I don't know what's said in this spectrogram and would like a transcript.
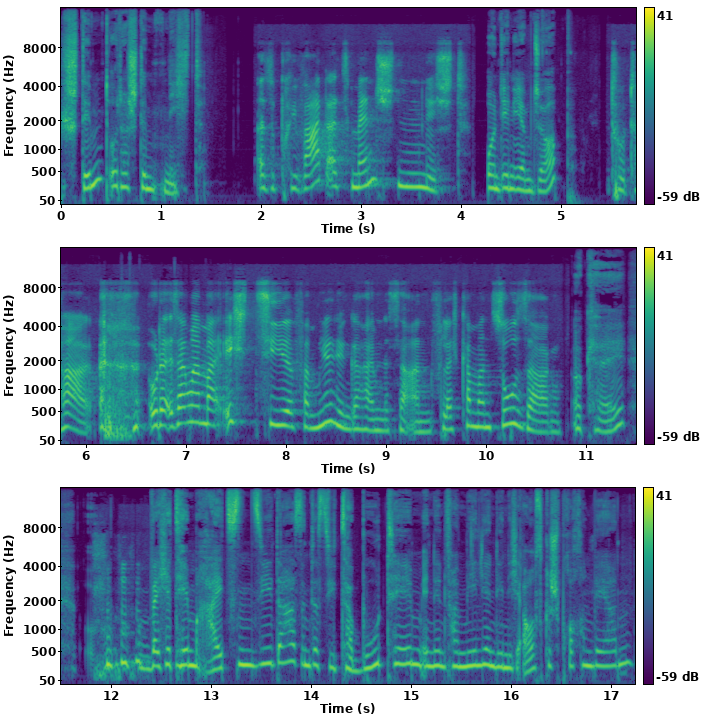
Stimmt oder stimmt nicht? Also privat als Menschen nicht. Und in Ihrem Job? Total. Oder sagen wir mal, ich ziehe Familiengeheimnisse an. Vielleicht kann man es so sagen. Okay. Welche Themen reizen Sie da? Sind das die Tabuthemen in den Familien, die nicht ausgesprochen werden?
